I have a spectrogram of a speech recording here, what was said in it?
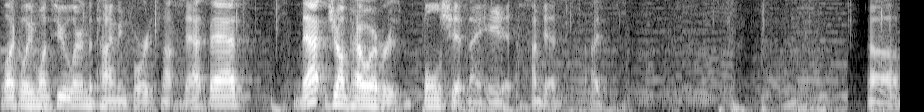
Luckily, once you learn the timing for it, it's not that bad. That jump, however, is bullshit and I hate it. I'm dead. Um...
